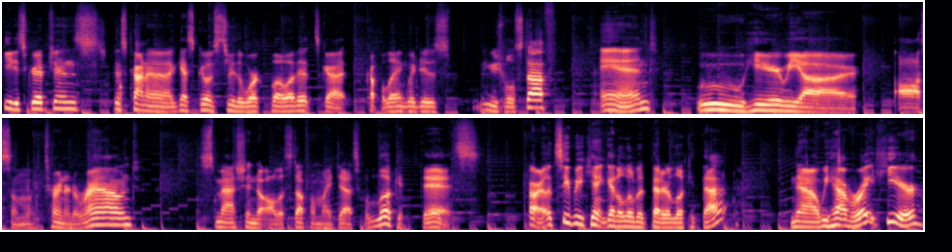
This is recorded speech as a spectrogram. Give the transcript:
key descriptions. This kind of, I guess, goes through the workflow of it. It's got a couple languages, usual stuff. And, ooh, here we are. Awesome. Turn it around. Smash into all the stuff on my desk. But look at this. All right, let's see if we can't get a little bit better look at that. Now, we have right here,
